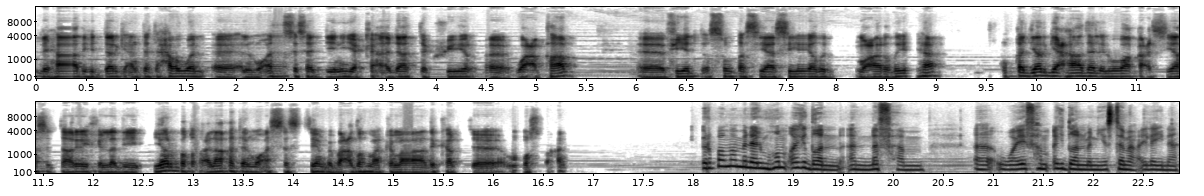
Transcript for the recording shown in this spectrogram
لهذه الدرجة أن تتحول المؤسسة الدينية كأداة تكفير وعقاب في يد السلطة السياسية ضد معارضيها. وقد يرجع هذا للواقع السياسي التاريخي الذي يربط علاقة المؤسستين ببعضهما كما ذكرت آه، مسبقا. ربما من المهم أيضا أن نفهم آه، ويفهم أيضا من يستمع إلينا.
